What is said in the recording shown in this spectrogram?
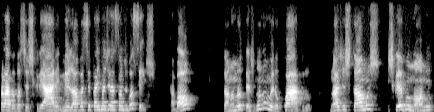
palavras vocês criarem, melhor vai ser para a imaginação de vocês. Tá bom? Então, número 3. No número 4, nós estamos. Escreva o nome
